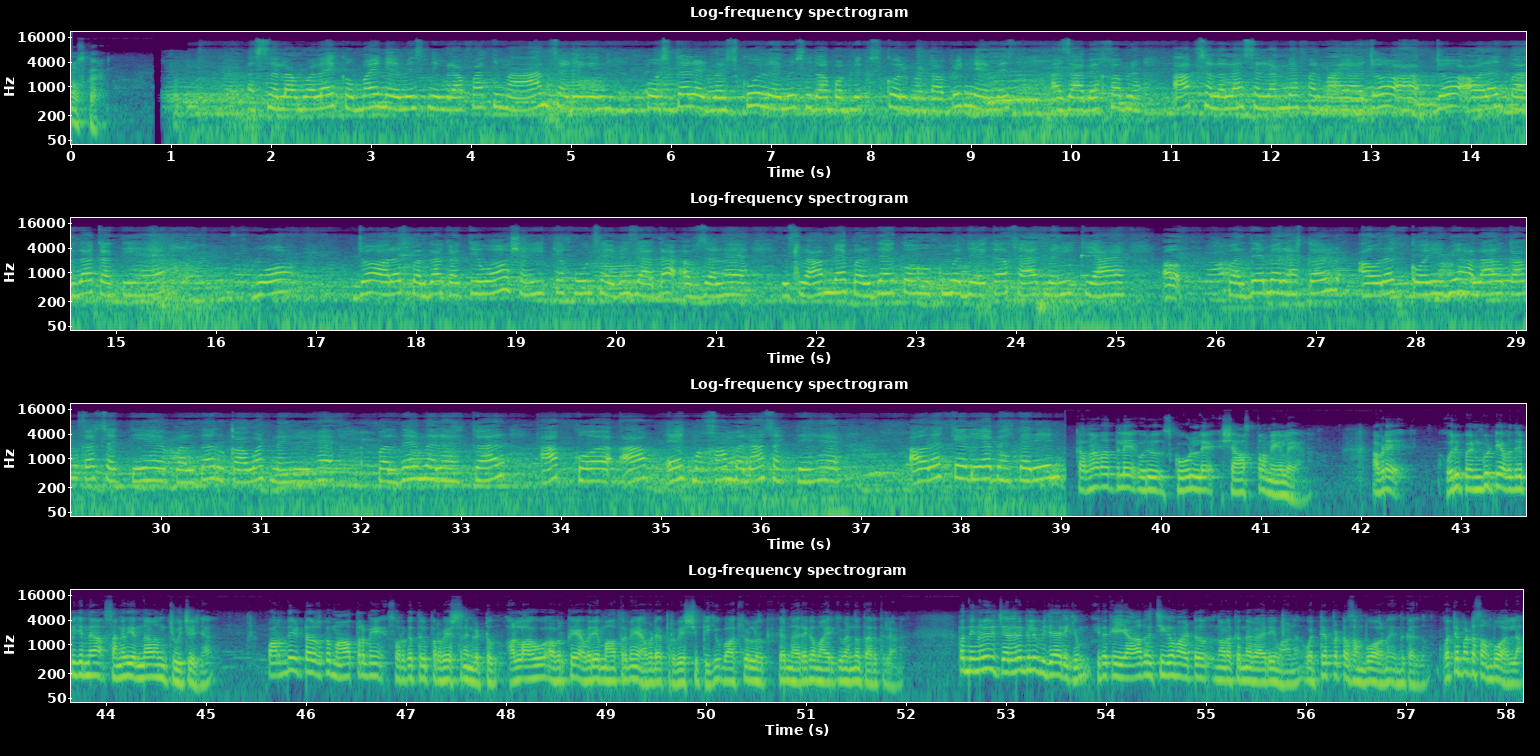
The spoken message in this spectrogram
Namaskar. Assalamualaikum. My name is Nimra Fatima. I am studying in Postal Edward School. Name is Huda Public School. My topic name is عذاب خبر e آپ صلی اللہ علیہ وسلم نے فرمایا، جو جو عورت پردہ کرتی ہے، وہ جو عورت پردہ کرتی وہ شہید کے خون سے بھی زیادہ افضل ہے اسلام نے پردے کو حکم دے کر قید نہیں کیا ہے पर्दे में रहकर औरत कोई भी हलाल काम कर सकती है पर्दा रुकावट नहीं है पर्दे में रहकर आपको आप एक मकाम बना सकते हैं औरत के लिए बेहतरीन കർണാടകത്തിലെ ഒരു സ്കൂളിലെ ശാസ്ത്രമേളയാണ് അവിടെ ഒരു പെൺകുട്ടി അവതരിപ്പിക്കുന്ന സംഗതി എന്താണെന്ന് ചോദിച്ചു കഴിഞ്ഞാൽ പർദ്ദയിട്ടവർക്ക് മാത്രമേ സ്വർഗത്തിൽ പ്രവേശനം കിട്ടൂ അള്ളാഹു അവർക്ക് അവരെ മാത്രമേ അവിടെ പ്രവേശിപ്പിക്കൂ ബാക്കിയുള്ളവർക്കൊക്കെ നരകമായിരിക്കും എന്ന തരത്തിലാണ് അപ്പം നിങ്ങൾ ചിലരെങ്കിലും വിചാരിക്കും ഇതൊക്കെ യാദൃച്ഛികമായിട്ട് നടക്കുന്ന കാര്യമാണ് ഒറ്റപ്പെട്ട സംഭവമാണ് എന്ന് കരുതും. ഒറ്റപ്പെട്ട സംഭവമല്ല.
